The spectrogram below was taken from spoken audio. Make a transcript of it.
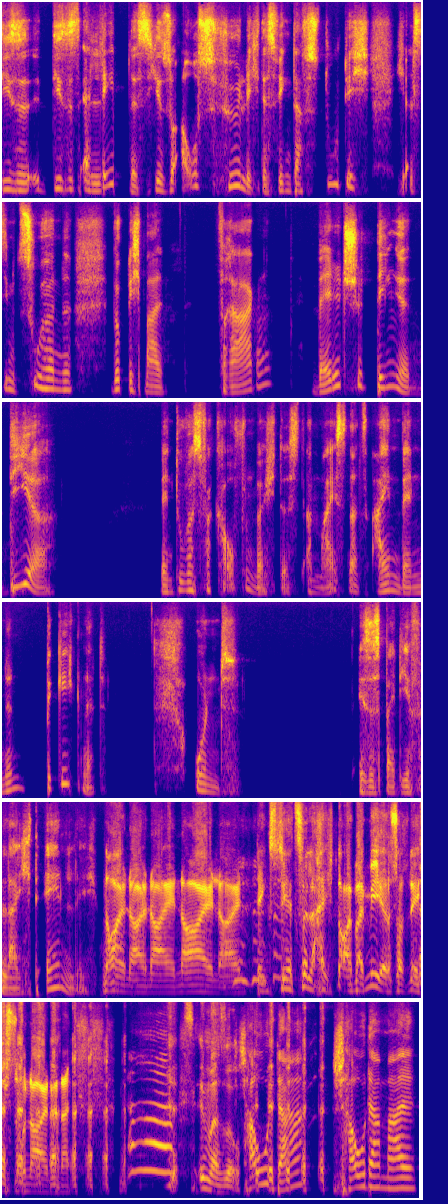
diese, dieses Erlebnis hier so ausführlich? Deswegen darfst du dich hier als liebe Zuhörende wirklich mal fragen, welche Dinge dir, wenn du was verkaufen möchtest, am meisten als Einwänden begegnet. Und ist es bei dir vielleicht ähnlich? Nein, nein, nein, nein, nein. Denkst du jetzt vielleicht, nein, bei mir ist das nicht so, nein, nein, nein. Ah, ist immer so. Schau da, schau da mal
